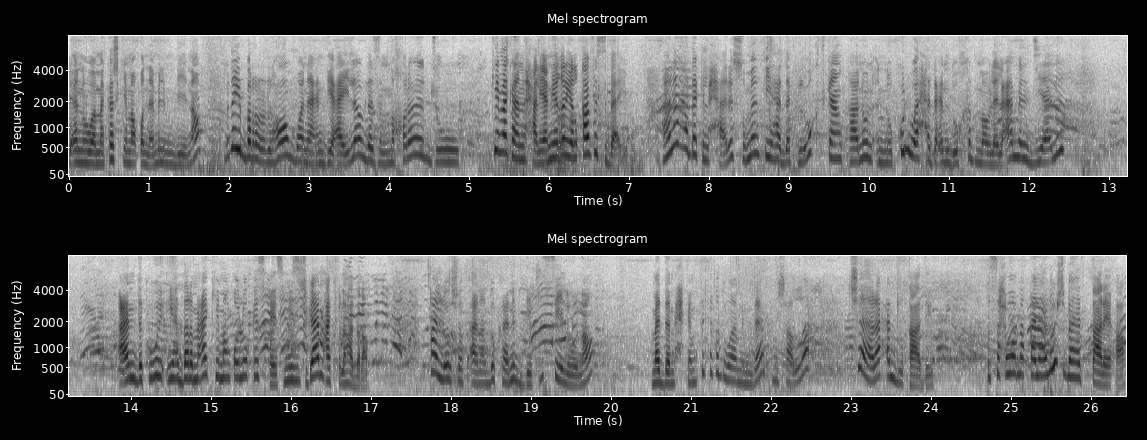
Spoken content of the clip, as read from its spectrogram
لأنه هو ما كاش كيما قلنا من المدينة. بدأ يبرر لهم وأنا عندي عائلة ولازم نخرج و كما كان الحال يعني غير يلقى في السبايب هنا هذاك الحارس ومن في هذاك الوقت كان قانون إنه كل واحد عنده خدمة ولا العمل ديالو عندك يهضر معاك كيما نقولوا قيس قيس ما يزيدش كاع معاك في الهضرة. قال له شوف أنا دوكا نديك للسيلونة مادام حكمتك غدوة من ذاك إن شاء الله. تشارع عند القاضي. بصح هو ما قالهالوش بهذه الطريقة.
